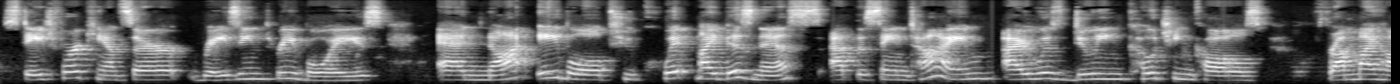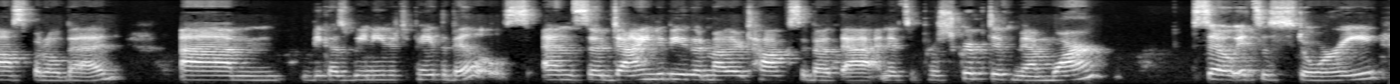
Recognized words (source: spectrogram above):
stage four cancer, raising three boys, and not able to quit my business at the same time. I was doing coaching calls from my hospital bed um, because we needed to pay the bills. And so, Dying to Be a Good Mother talks about that, and it's a prescriptive memoir. So, it's a story.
